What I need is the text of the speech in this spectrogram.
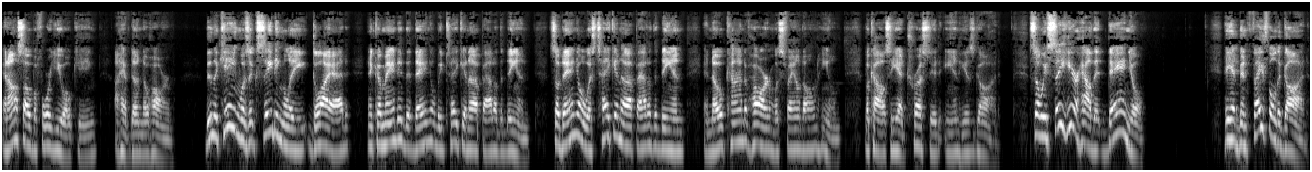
And also before you, O king, I have done no harm. Then the king was exceedingly glad and commanded that Daniel be taken up out of the den. So Daniel was taken up out of the den and no kind of harm was found on him because he had trusted in his God. So we see here how that Daniel, he had been faithful to God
